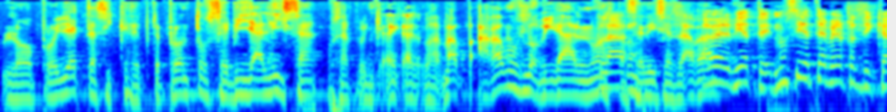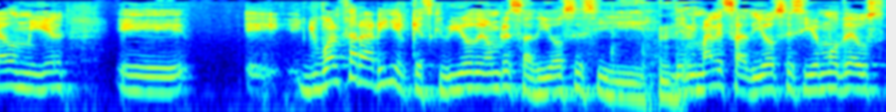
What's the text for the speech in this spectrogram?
lo proyectas y que de pronto se viraliza, o sea, hagámoslo viral, ¿no? Claro. Hasta se dice. haga- A ver, fíjate, no sé si ya te había platicado, Miguel. Eh, eh, Yuval Harari, el que escribió de hombres a dioses y de animales a dioses y Homo Deus,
